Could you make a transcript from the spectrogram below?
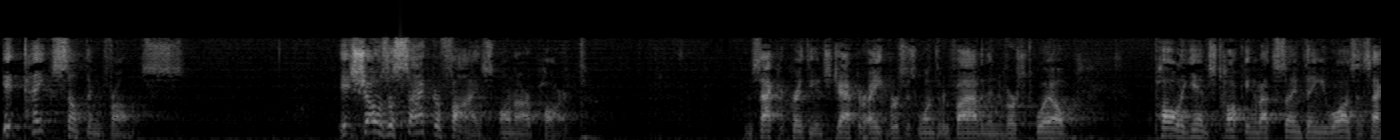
it takes something from us. It shows a sacrifice on our part. In 2 Corinthians chapter 8, verses 1 through 5, and then in verse 12, Paul again is talking about the same thing he was in 2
